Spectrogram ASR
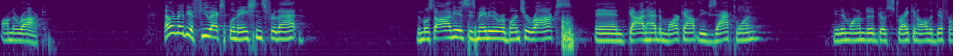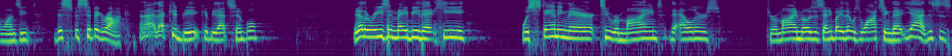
on the rock. Now, there may be a few explanations for that. The most obvious is maybe there were a bunch of rocks and God had to mark out the exact one. He didn't want him to go striking all the different ones. He, this specific rock. And that, that could be, it could be that simple. The other reason may be that he was standing there to remind the elders, to remind Moses, anybody that was watching, that, yeah, this is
